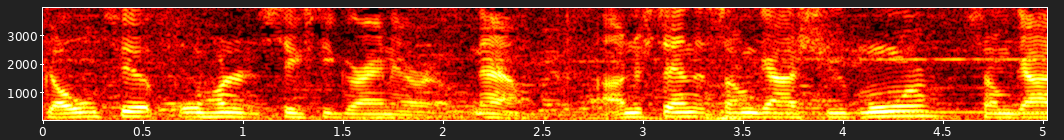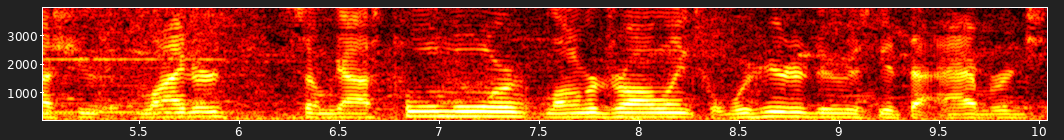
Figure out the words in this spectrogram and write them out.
gold tip 460 grain arrow. Now, I understand that some guys shoot more, some guys shoot lighter, some guys pull more, longer draw lengths. What we're here to do is get the average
